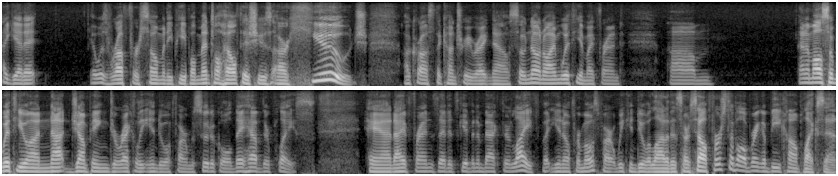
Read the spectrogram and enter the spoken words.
I get it. It was rough for so many people. Mental health issues are huge across the country right now. So, no, no, I'm with you, my friend. Um, and I'm also with you on not jumping directly into a pharmaceutical. They have their place and I have friends that it's given them back their life. But you know, for most part, we can do a lot of this ourselves. First of all, bring a B complex in.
